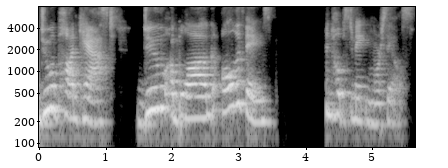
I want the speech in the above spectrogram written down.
do a podcast, do a blog, all the things in hopes to make more sales.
